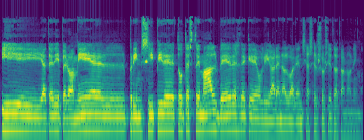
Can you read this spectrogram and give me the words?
I ja t'he dit, però a mi el principi de tot este mal ve des de que obligaren al València a ser societat anònima.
